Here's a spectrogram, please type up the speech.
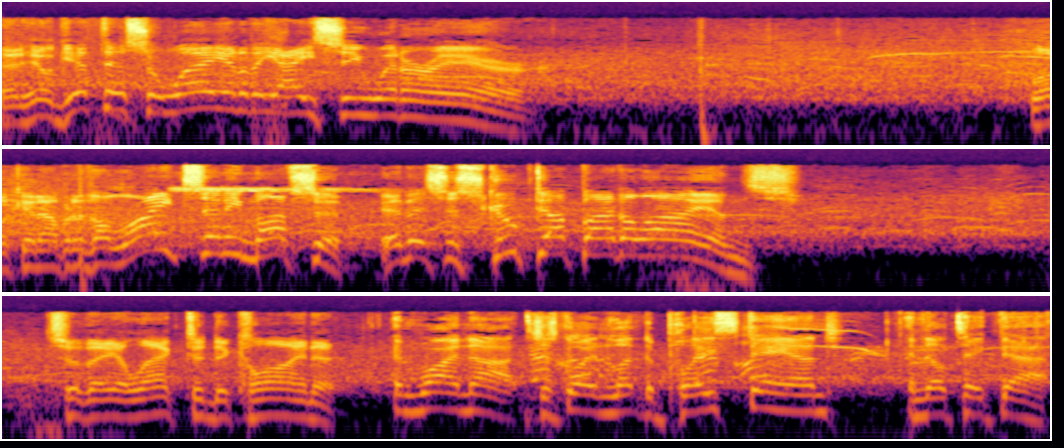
And he'll get this away into the icy winter air. Looking up into the lights, and he muffs it. And this is scooped up by the Lions. So they elect to decline it. And why not? Just go ahead and let the play stand, and they'll take that.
